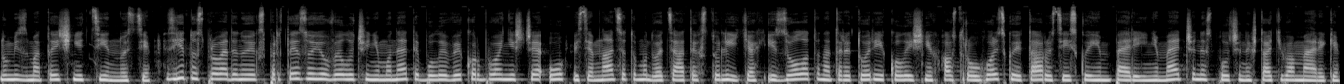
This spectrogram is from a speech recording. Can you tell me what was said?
нумізматичні цінності. Згідно з проведеною експертизою, вилучені монети були викорбувані ще у 18-20 століттях із золота на території колишніх Австро-Угорської та Російської імперії, Німеччини, Сполучених Штатів Америки.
